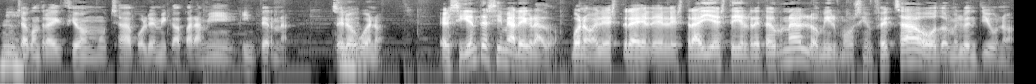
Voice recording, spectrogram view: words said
hmm. mucha contradicción, mucha polémica para mí interna. Pero bueno. El siguiente sí me ha alegrado. Bueno, el Stray, el, Stray este y el Returnal, lo mismo, sin fecha o 2021.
